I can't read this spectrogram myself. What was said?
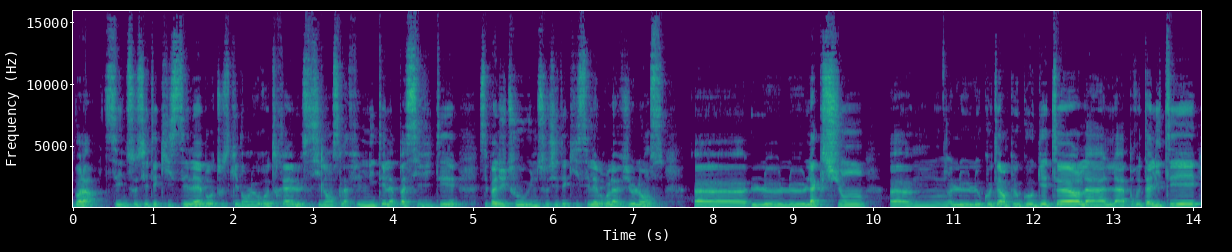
Voilà, c'est une société qui célèbre tout ce qui est dans le retrait, le silence, la féminité, la passivité. C'est pas du tout une société qui célèbre la violence, euh, l'action, euh, le, côté un peu go-getter, la, brutalité,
